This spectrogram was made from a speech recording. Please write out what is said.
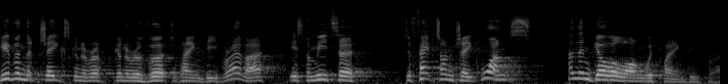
given that Jake's going to, re- to revert to playing D forever, is for me to defect on Jake once and then go along with playing D forever.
